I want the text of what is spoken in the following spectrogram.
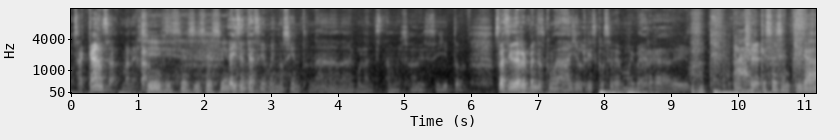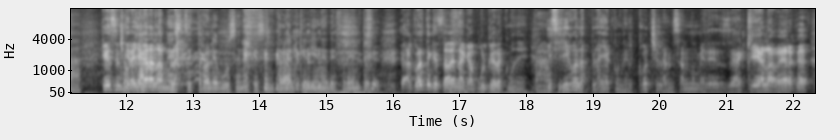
o sea, cansa manejar. Sí, pues. sí, sí, sí se Y siente. ahí sentía así, güey, no siento nada, el volante está muy suavecito. O sea, así de repente es como, ay, el risco se ve muy verga. Y, pinche, Ay, ¿qué se sentirá? ¿Qué sentirá chocar llegar a la con playa? este trolebús en eje central que viene de frente. Acuérdate que estaba en Acapulco y era como de, Ah, ¿y si llego a la playa con el coche lanzándome desde aquí a la verga?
